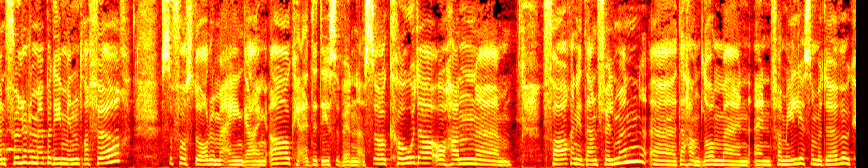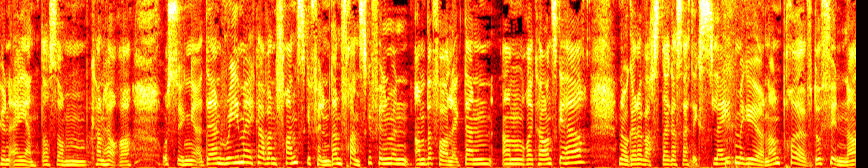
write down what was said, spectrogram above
Men følger du med på de mindre før, så forstår du med en gang ah, ok, det er de som vinner. Så Koda og han, eh, faren i den filmen Eh, det handler om en, en familie som er døve, og kun ei jente som kan høre og synge. Det er en remake av en fransk film. Den franske filmen anbefaler jeg. Den amerikanske her, noe av det verste jeg har sett. Jeg sleit meg gjennom, prøvde å finne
